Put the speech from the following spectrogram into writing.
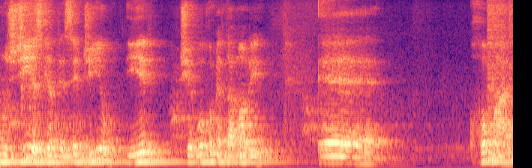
nos dias que antecediam, e ele chegou a comentar, Mauri, é, Romário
